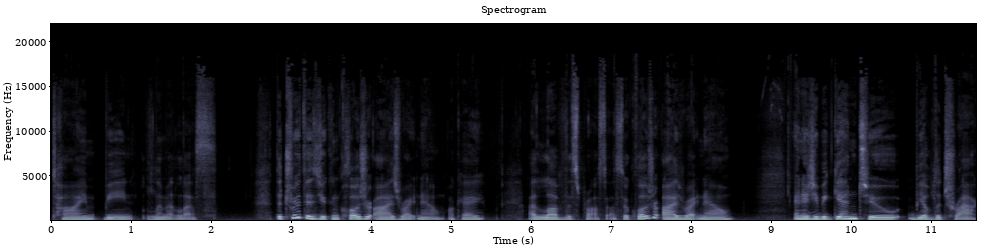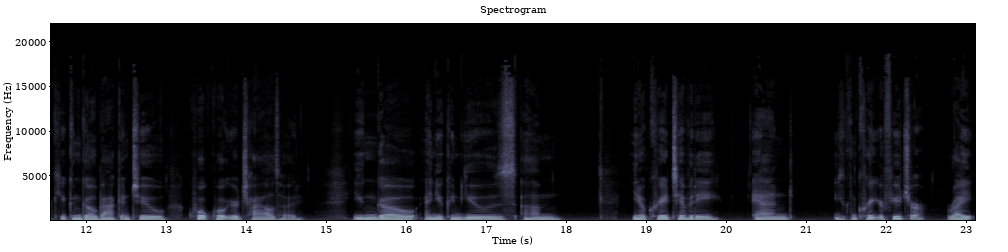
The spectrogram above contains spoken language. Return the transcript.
time being limitless. The truth is, you can close your eyes right now, okay? I love this process. So close your eyes right now. And as you begin to be able to track, you can go back into quote, quote, your childhood. You can go and you can use, um, you know, creativity and you can create your future, right?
